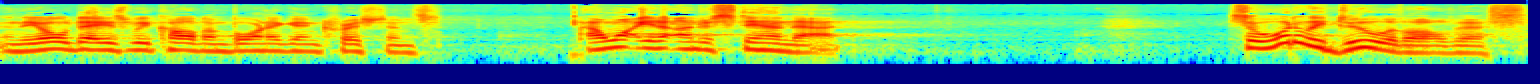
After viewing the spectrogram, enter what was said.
In the old days, we called them born again Christians. I want you to understand that. So, what do we do with all this?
